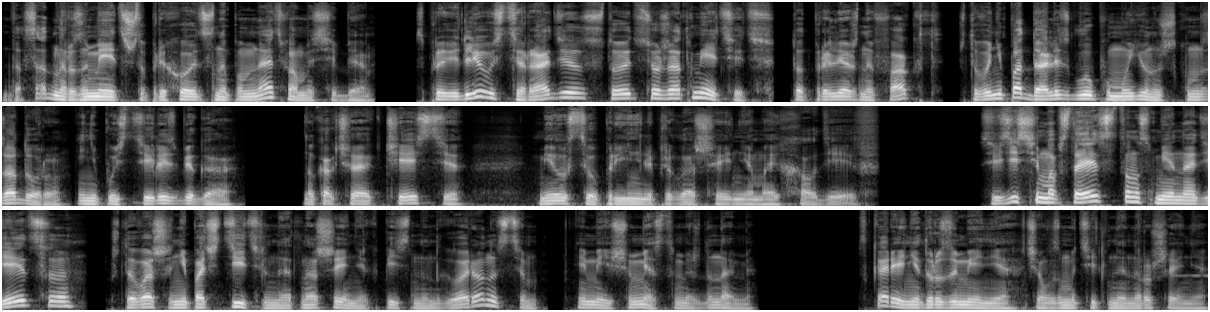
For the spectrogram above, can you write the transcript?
«Досадно, разумеется, что приходится напоминать вам о себе, Справедливости ради стоит все же отметить тот прилежный факт, что вы не поддались глупому юношескому задору и не пустились бега, но как человек чести милостиво приняли приглашение моих халдеев. В связи с этим обстоятельством смею надеяться, что ваше непочтительное отношение к письменным договоренностям, имеющим место между нами, скорее недоразумение, чем возмутительное нарушение.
